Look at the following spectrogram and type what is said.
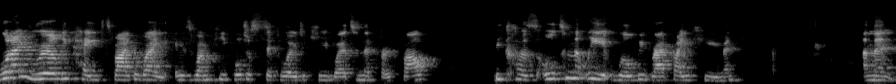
What I really hate, by the way, is when people just stick a load of keywords in their profile because ultimately it will be read by a human. And then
